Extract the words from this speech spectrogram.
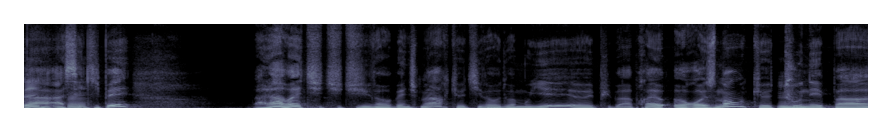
à s'équiper, bah là, ouais, tu, vas au benchmark, tu vas au doigt mouillé, euh, et puis bah, après, heureusement que hmm. tout n'est pas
